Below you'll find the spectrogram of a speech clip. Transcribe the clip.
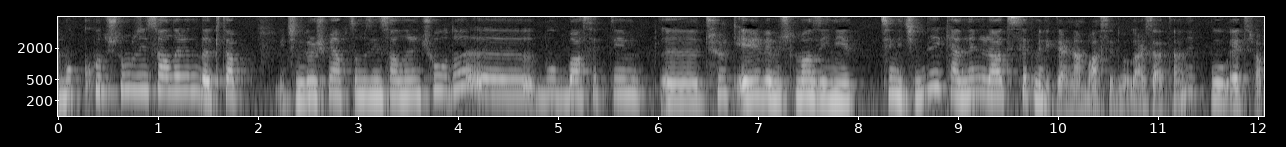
bu konuştuğumuz insanların da kitap için görüşme yaptığımız insanların çoğu da e, bu bahsettiğim e, Türk eril ve Müslüman zihniyetin içinde kendilerini rahat hissetmediklerinden bahsediyorlar zaten. Hep bu etraf,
